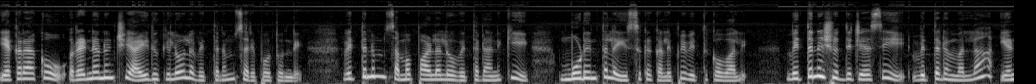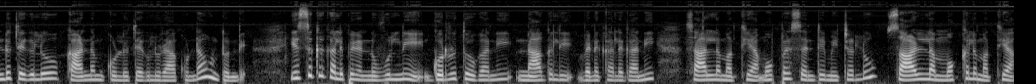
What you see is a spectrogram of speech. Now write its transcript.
ఎకరాకు రెండు నుంచి ఐదు కిలోల విత్తనం సరిపోతుంది. విత్తనం సమపాళ్ళలో విత్తడానికి మూడింతల ఇసుక కలిపి విత్తుకోవాలి. విత్తన శుద్ధి చేసి విత్తడం వల్ల ఎండు తెగులు కాండం కుళ్ళు తెగులు రాకుండా ఉంటుంది. ఇసుక కలిపిన నువ్వుల్ని గొర్రుతో గాని నాగలి వెనకాల గాని సాళ్ళ మధ్య ముప్పై సెంటీమీటర్లు సాళ్ళ మొక్కల మధ్య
